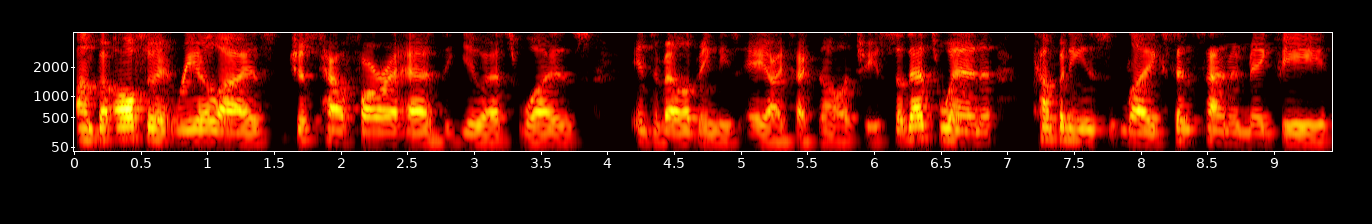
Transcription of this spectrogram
Um, but also, it realized just how far ahead the US was in developing these AI technologies. So that's when companies like SenseTime and Megvii,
